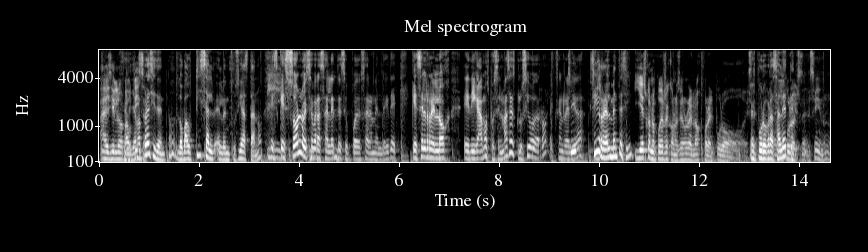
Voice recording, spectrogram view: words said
Ahí sí lo se le llama bautiza. president, ¿no? Lo bautiza el, el entusiasta, ¿no? Es que solo ese brazalete se puede usar en el Day Date, que es el reloj, eh, digamos, pues el más exclusivo de Rolex en realidad. sí, realmente sí. Y es cuando puedes reconocer un reloj por el puro... este, El puro brazalete. puro sí, ¿no?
